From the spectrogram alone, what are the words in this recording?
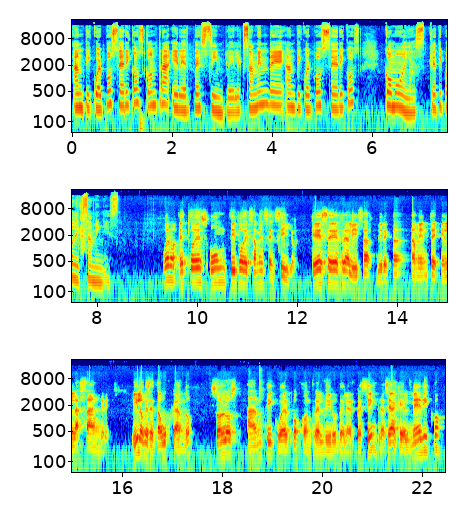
anticuerpos séricos contra el herpes simple. El examen de anticuerpos séricos, ¿cómo es? ¿Qué tipo de examen es? Bueno, esto es un tipo de examen sencillo que se realiza directamente en la sangre. Y lo que se está buscando son los anticuerpos contra el virus del herpes simple. O sea que el médico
